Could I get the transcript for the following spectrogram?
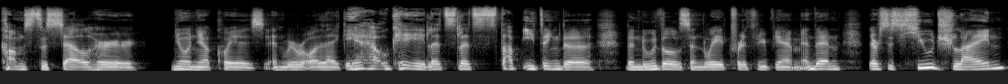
comes to sell her." Nyonya kuih and we were all like yeah okay let's let's stop eating the the noodles and wait for 3 p.m and then there's this huge line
